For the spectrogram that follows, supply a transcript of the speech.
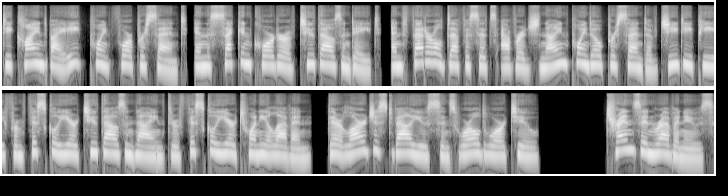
declined by 8.4% in the second quarter of 2008, and federal deficits averaged 9.0% of GDP from fiscal year 2009 through fiscal year 2011, their largest values since World War II. Trends in revenues,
